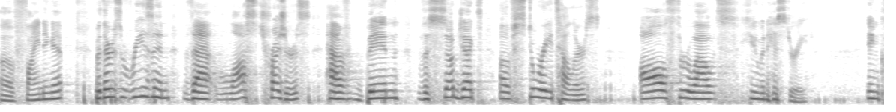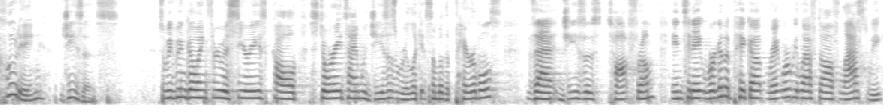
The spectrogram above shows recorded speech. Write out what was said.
of finding it. But there's a reason that lost treasures have been the subject of storytellers all throughout human history, including Jesus. So we've been going through a series called Story Time with Jesus, where we look at some of the parables that Jesus taught from. And today we're going to pick up right where we left off last week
